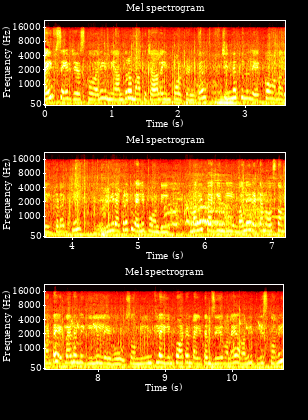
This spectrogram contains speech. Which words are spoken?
లైఫ్ సేవ్ చేసుకోవాలి. మీ అందరూ మాకు చాలా ఇంపార్టెంట్ చిన్నపిల్లలు ఎక్కువ ఉన్నారు ఇక్కడికి. మీరు అక్కడికి వెళ్ళిపోండి. మళ్ళీ తగ్గింది మళ్ళీ రిటర్న్ వస్తామంటే ఎట్లయినా మీకు ఇల్లు లేవు. సో మీ ఇంట్లో ఇంపార్టెంట్ ఐటమ్స్ ఏమన్నాయో అవన్నీ తీసుకొని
